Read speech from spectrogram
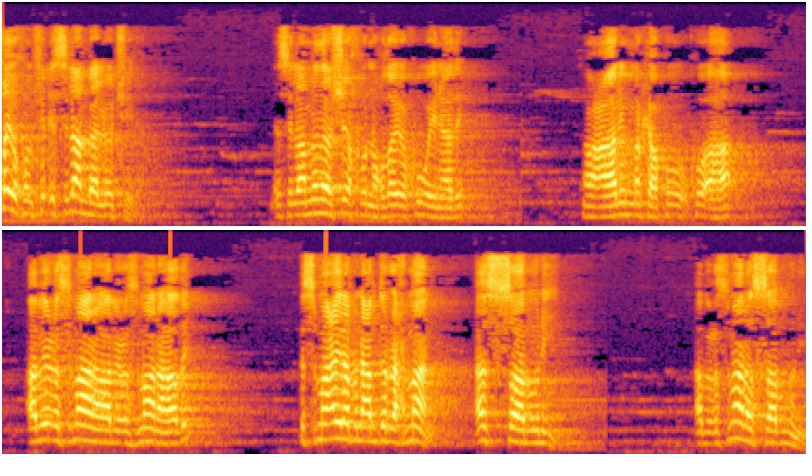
shaykhun fi lislaam baa loo jeeda islaamnimada sheekhu noqday oo ku weynaaday oo caalim markaa ku ahaa abi cuhmaan oo abi cuhmaan ahaaday ismaaciila bni cabdiraxmaan assaabuniy abu cuhmaan assaabuni.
